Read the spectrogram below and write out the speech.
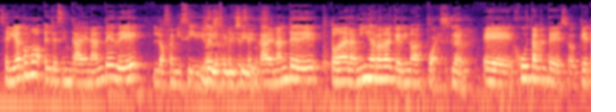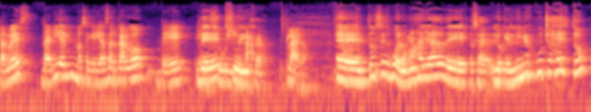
sería como el desencadenante de los femicidios, de los femicidios. el desencadenante de toda la mierda que vino después. Claro. Eh, justamente eso que tal vez Dariel no se quería hacer cargo de, de su, hija. claro. Entonces bueno más allá de o sea lo que el niño escucha es esto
